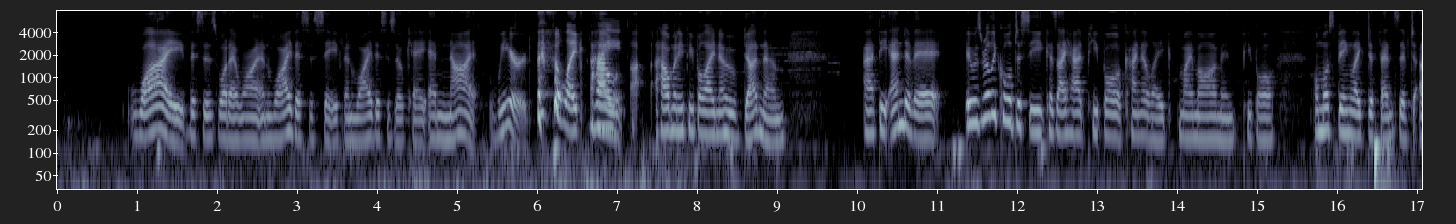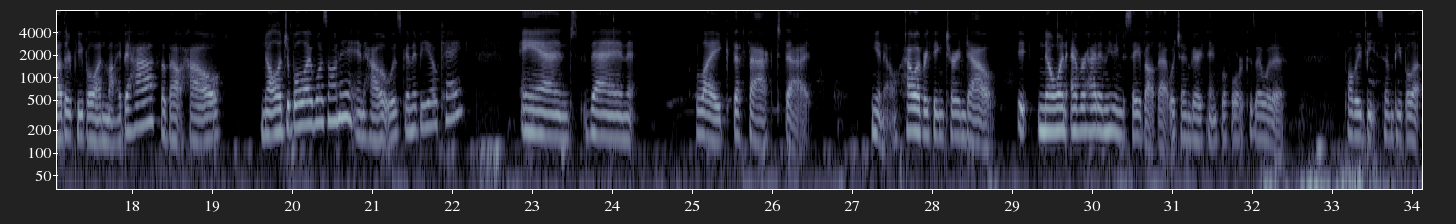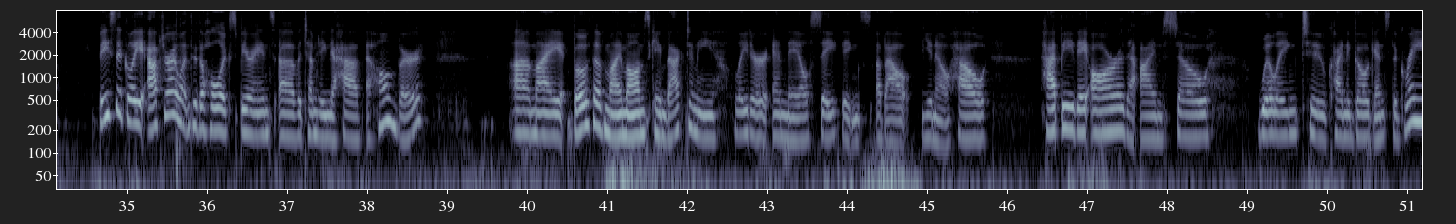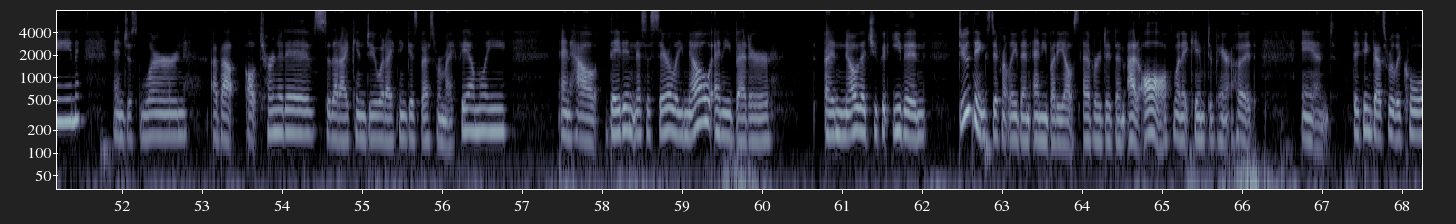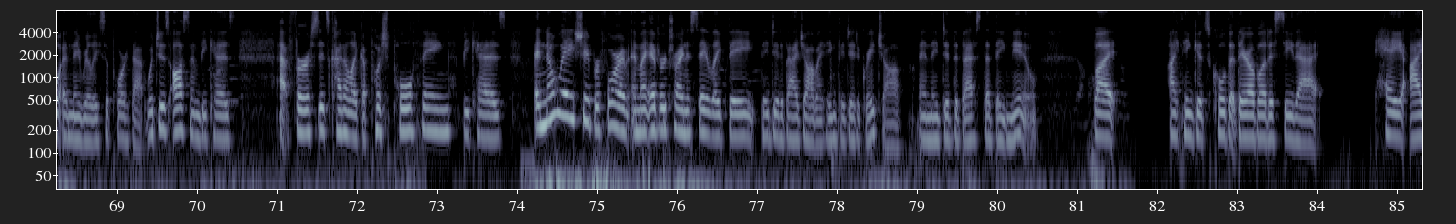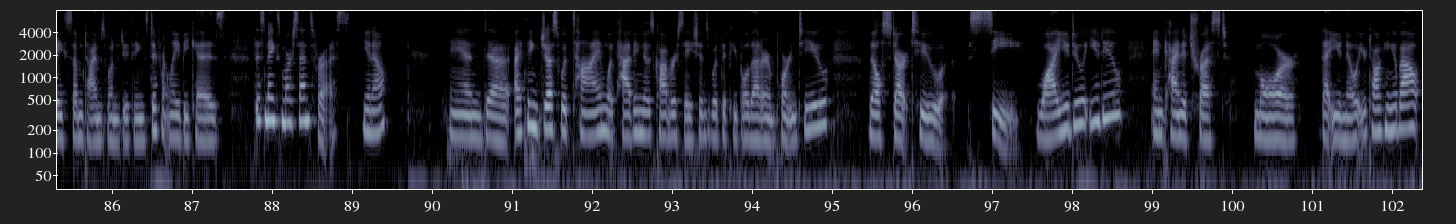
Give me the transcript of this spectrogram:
why this is what i want and why this is safe and why this is okay and not weird. Like Right. how how many people i know who've done them. At the end of it, it was really cool to see because I had people kind of like my mom and people almost being like defensive to other people on my behalf about how knowledgeable I was on it and how it was going to be okay. And then, like, the fact that, you know, how everything turned out, it, no one ever had anything to say about that, which I'm very thankful for because I would have probably beat some people up. Basically, after I went through the whole experience of attempting to have a home birth, uh, my both of my moms came back to me later and they'll say things about you know how happy they are that i'm so willing to kind of go against the grain and just learn about alternatives so that i can do what i think is best for my family and how they didn't necessarily know any better and know that you could even do things differently than anybody else ever did them at all when it came to parenthood. And they think that's really cool and they really support that which is awesome because at first it's kind of like a push pull thing because in no way shape or form am i ever trying to say like they they did a bad job. I think they did a great job and they did the best that they knew. But i think it's cool that they're able to see that hey i sometimes want to do things differently because this makes more sense for us you know? And uh, I think just with time, with having those conversations with the people that are important to you, they'll start to see why you do what you do and kind of trust more that you know what you're talking about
